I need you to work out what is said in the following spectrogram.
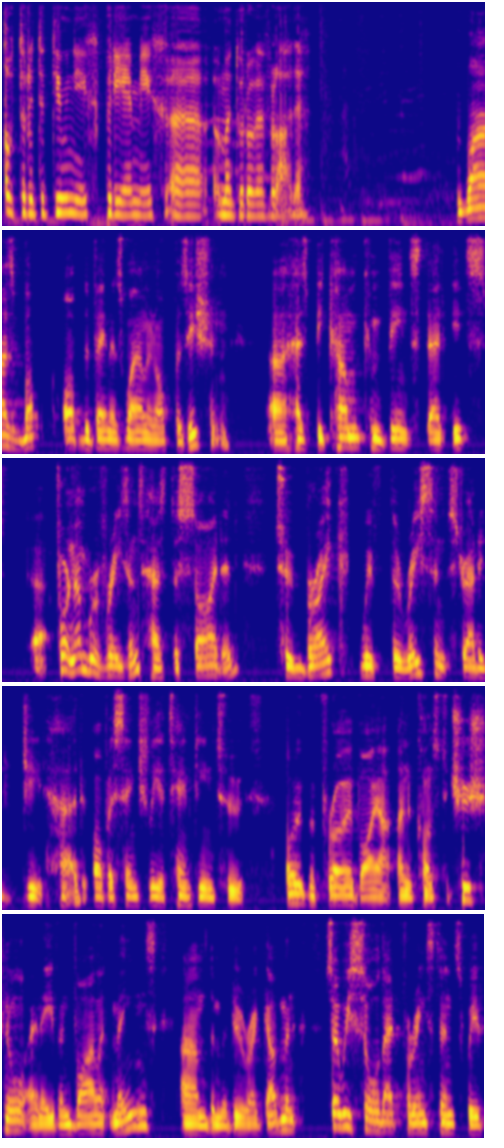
avtoritativnih prijemih uh, Madurove vlade. Vast bulk of the Venezuelan opposition uh, has become convinced that it's uh, for a number of reasons, has decided to break with the recent strategy it had of essentially attempting to overthrow by unconstitutional and even violent means um, the Maduro government. So we saw that, for instance, with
